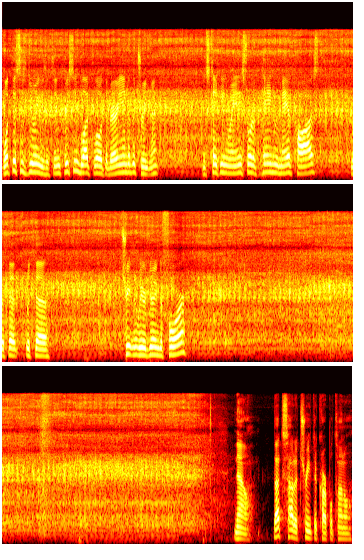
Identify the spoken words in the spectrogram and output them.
What this is doing is it's increasing blood flow at the very end of the treatment. It's taking away any sort of pain we may have caused with the, with the treatment we were doing before. Now, that's how to treat the carpal tunnel.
